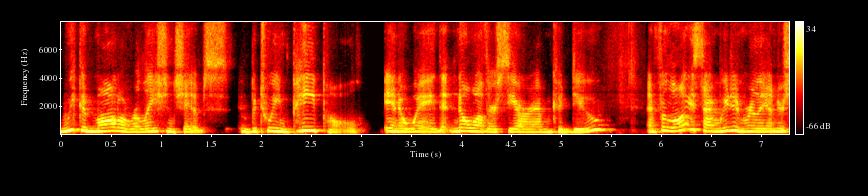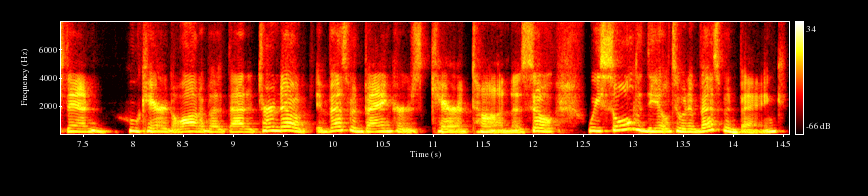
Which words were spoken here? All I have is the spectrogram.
we could model relationships between people in a way that no other CRM could do. And for the longest time, we didn't really understand who cared a lot about that. It turned out investment bankers care a ton. So we sold a deal to an investment bank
